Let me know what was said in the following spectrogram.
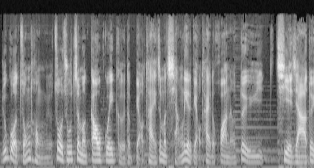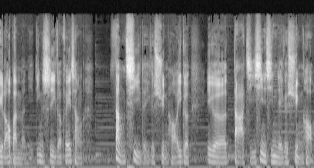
如果总统有做出这么高规格的表态，这么强烈的表态的话呢，对于企业家、对于老板们，一定是一个非常丧气的一个讯号，一个一个打击信心的一个讯号。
